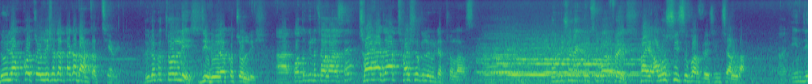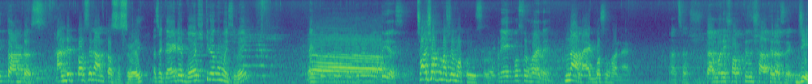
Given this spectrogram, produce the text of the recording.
দুই লক্ষ চল্লিশ হাজার টাকা দাম চাচ্ছি আমি। দুই লক্ষ চল্লিশ? জি দুই লক্ষ চল্লিশ। আর কত কিলো চলা আছে? ছয় হাজার ছয়শো কিলোমিটার চলা আছে। কন্ডিশন একদম সুপার ফ্রেশ ভাই অবশ্যই সুপার ফ্রেশ ইনশাল্লাহ ইঞ্জিন তো আনটাস হান্ড্রেড পার্সেন্ট আনটাস আছে ভাই। আচ্ছা গাড়িটার বয়স কীরকম হয়েছে ভাই? ছয় সাত মাসের মতো হয়েছে ভাই। মানে এক বছর হয় নাই? না না এক বছর হয় না আচ্ছা তার মানে সবকিছু সাথে আছে। জি।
